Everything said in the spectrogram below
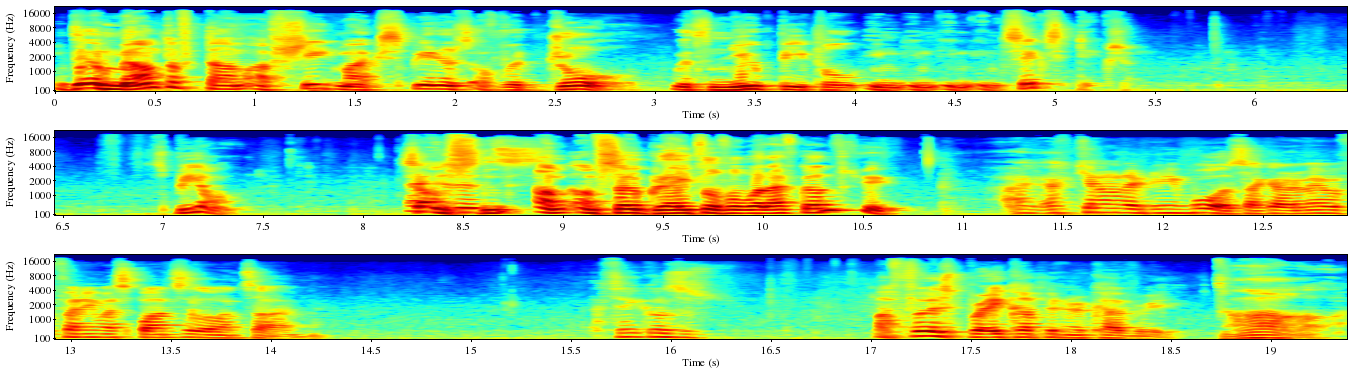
the amount of time I've shared my experience of withdrawal with new people in, in, in, in sex addiction, it's beyond. So I'm, It's- I'm, I'm so grateful for what I've gone through. I, I cannot agree more. It's like I remember finding my sponsor the one time. I think it was my first breakup in recovery. Ah,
